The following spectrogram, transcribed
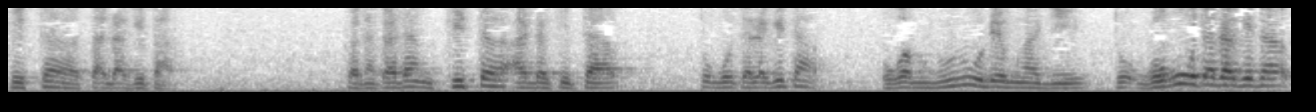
Kita tak ada kitab. Kadang-kadang kita ada kitab Tok Guru tak ada kitab. Orang dulu dia mengaji Tok Guru tak ada kitab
